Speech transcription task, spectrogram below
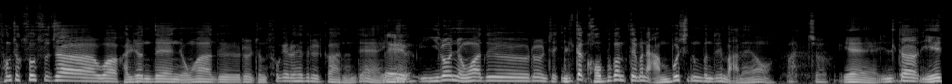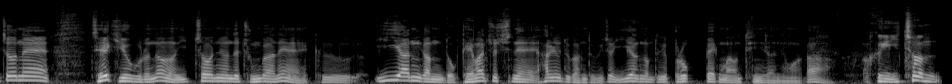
성적 소수자와 관련된 영화들을 좀 소개를 해드릴까 하는데 이게 네. 이런 영화들을 이제 일단 거부감 때문에 안 보시는 분들이 많아요. 맞죠. 예, 일단 예전에 제 기억으로는 2000년대 중반에 그 이안 감독 대만 출신의 할리우드 감독이죠. 이안 감독의 브록백 마운틴이라는 영화가 아, 그게 2000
